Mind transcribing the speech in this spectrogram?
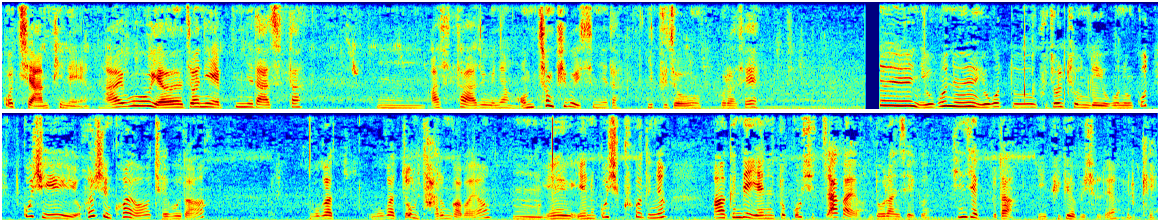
꽃이 안 피네요. 아이고 여전히 예쁩니다 아스타. 음, 아스타 아주 그냥 엄청 피고 있습니다. 이쁘죠 보라색. 요거는 요것도 구절초인데 요거는 꽃 꽃이 훨씬 커요 쟤보다 뭐가 뭐가 좀 다른가 봐요 음, 얘, 얘는 꽃이 크거든요 아 근데 얘는 또 꽃이 작아요 노란색은 흰색보다 이 비교해 보실래요 이렇게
